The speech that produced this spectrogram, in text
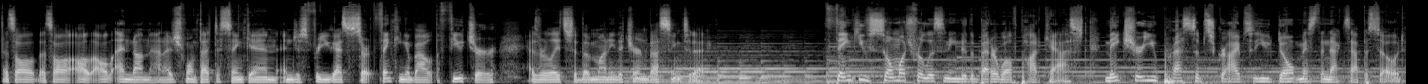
That's all. That's all. I'll, I'll, end on that. I just want that to sink in, and just for you guys to start thinking about the future as it relates to the money that you're investing today. Thank you so much for listening to the Better Wealth Podcast. Make sure you press subscribe so you don't miss the next episode.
